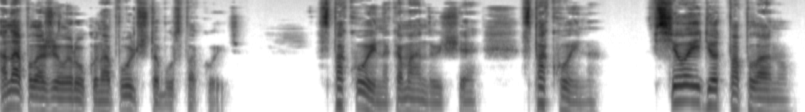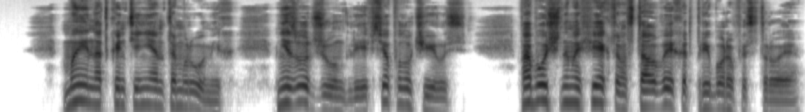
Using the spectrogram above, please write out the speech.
Она положила руку на пульт, чтобы успокоить. — Спокойно, командующая, спокойно. Все идет по плану. Мы над континентом Румих, внизу джунгли, все получилось. Побочным эффектом стал выход приборов из строя.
